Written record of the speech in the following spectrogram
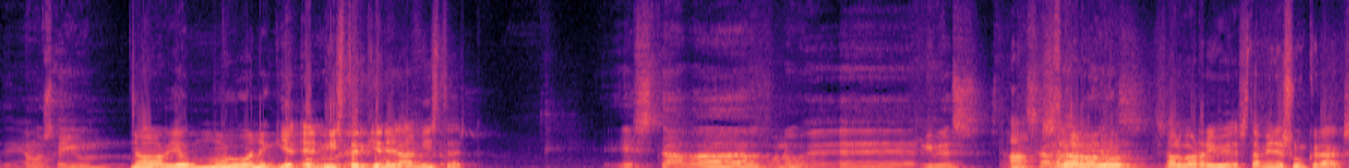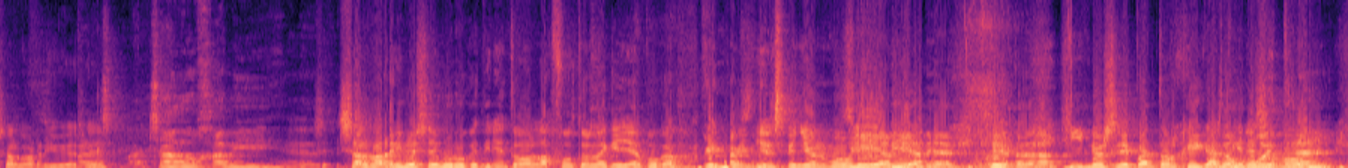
teníamos ahí un... No, había un muy buen equipo. ¿El mister quién era, el mister? Estaba, bueno, eh, Rives. Ah, Salvador. Salva Rives, también es un crack, Salva Rives. ¿eh? Machado, Javi. Eh. Salva Rives seguro que tiene todas las fotos de aquella época, porque a mí me enseñó el móvil. Sí, un día, y no sé cuántos gigas tiene muestra. ese móvil.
